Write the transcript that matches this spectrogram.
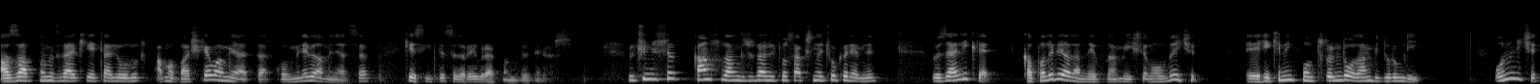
Azaltmamız belki yeterli olur ama başka bir ameliyatta, kombine bir ameliyatsa kesinlikle sigarayı bırakmamızı öneriyoruz. Üçüncüsü kan sulandırıcılar liposuction'da çok önemli. Özellikle kapalı bir alanda yapılan bir işlem olduğu için e, hekimin kontrolünde olan bir durum değil. Onun için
